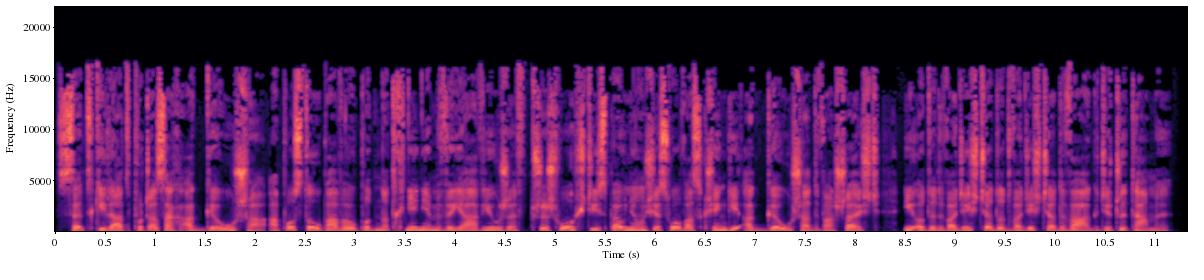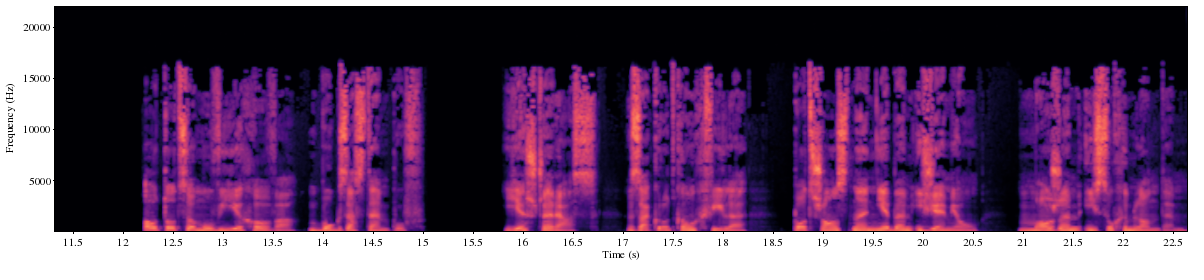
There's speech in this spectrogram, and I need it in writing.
Setki lat po czasach Aggeusza apostoł Paweł pod natchnieniem wyjawił, że w przyszłości spełnią się słowa z księgi Aggeusza 2.6 i od 20 do 22, gdzie czytamy – Oto co mówi Jehowa, Bóg zastępów. Jeszcze raz, za krótką chwilę, potrząsnę niebem i ziemią, morzem i suchym lądem.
